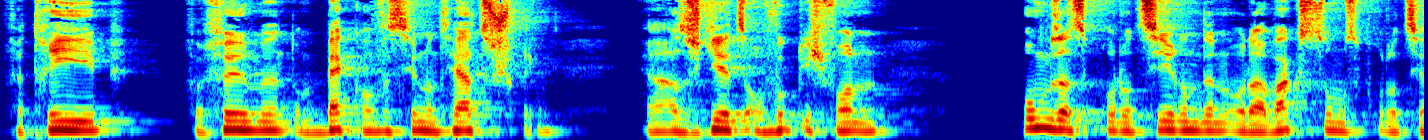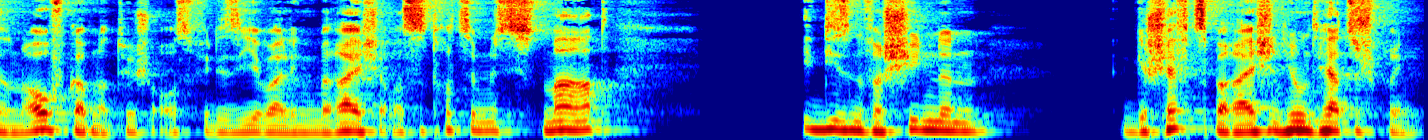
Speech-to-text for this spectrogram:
Vertrieb, Fulfillment und Backoffice hin und her zu springen. Ja, also ich gehe jetzt auch wirklich von umsatzproduzierenden oder wachstumsproduzierenden Aufgaben natürlich aus für diese jeweiligen Bereiche. Aber es ist trotzdem nicht smart, in diesen verschiedenen Geschäftsbereichen hin und her zu springen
